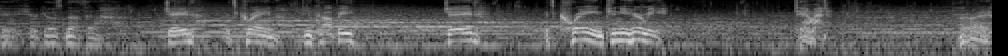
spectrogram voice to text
Okay, here goes nothing. Jade, it's Crane. Do you copy? Jade, it's Crane. Can you hear me? Damn it. All right.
